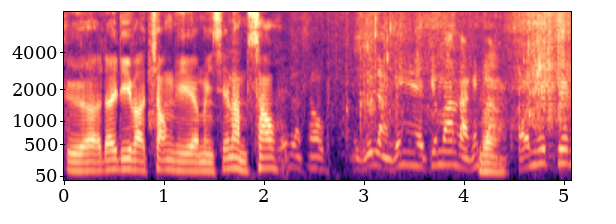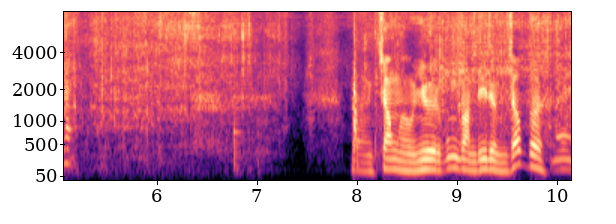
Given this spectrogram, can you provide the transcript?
từ à, đây đi vào trong thì mình sẽ làm sau. đấy là sau dưới làng cái kiếm ăn là cái Vâng. đoạn khó nhất chết á Vâng, trong hầu như cũng toàn đi đường dốc thôi. đây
